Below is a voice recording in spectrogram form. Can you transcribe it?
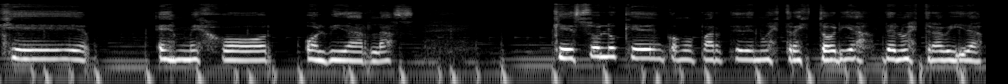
que es mejor olvidarlas, que solo queden como parte de nuestra historia, de nuestra vida,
